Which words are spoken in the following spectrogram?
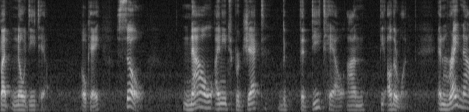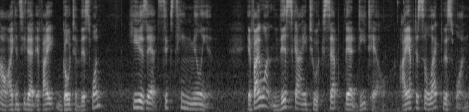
but no detail. Okay, so now I need to project the, the detail on the other one. And right now I can see that if I go to this one, he is at 16 million. If I want this guy to accept that detail, I have to select this one.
